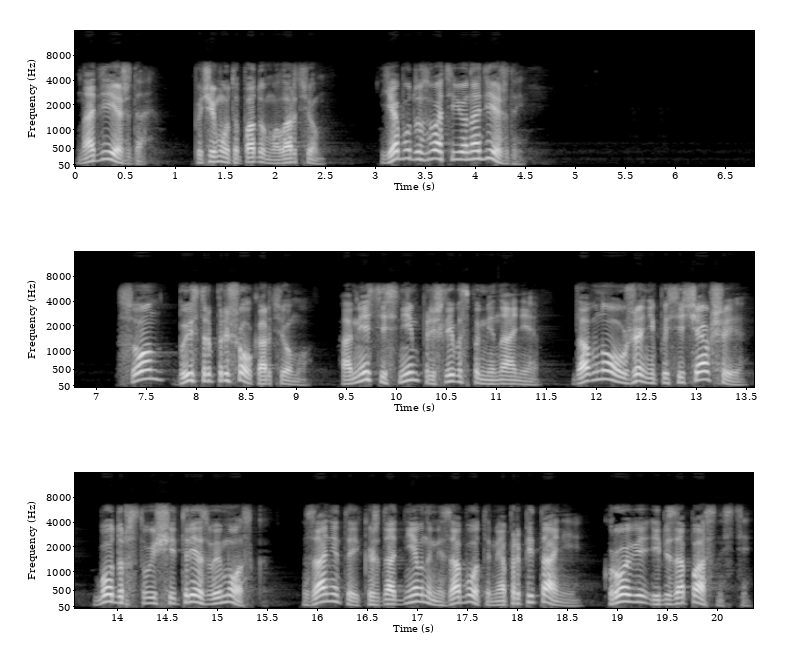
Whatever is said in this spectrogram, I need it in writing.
«Надежда», — почему-то подумал Артем. «Я буду звать ее Надеждой». Сон быстро пришел к Артему, а вместе с ним пришли воспоминания, давно уже не посещавшие бодрствующий трезвый мозг, занятый каждодневными заботами о пропитании, крови и безопасности.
